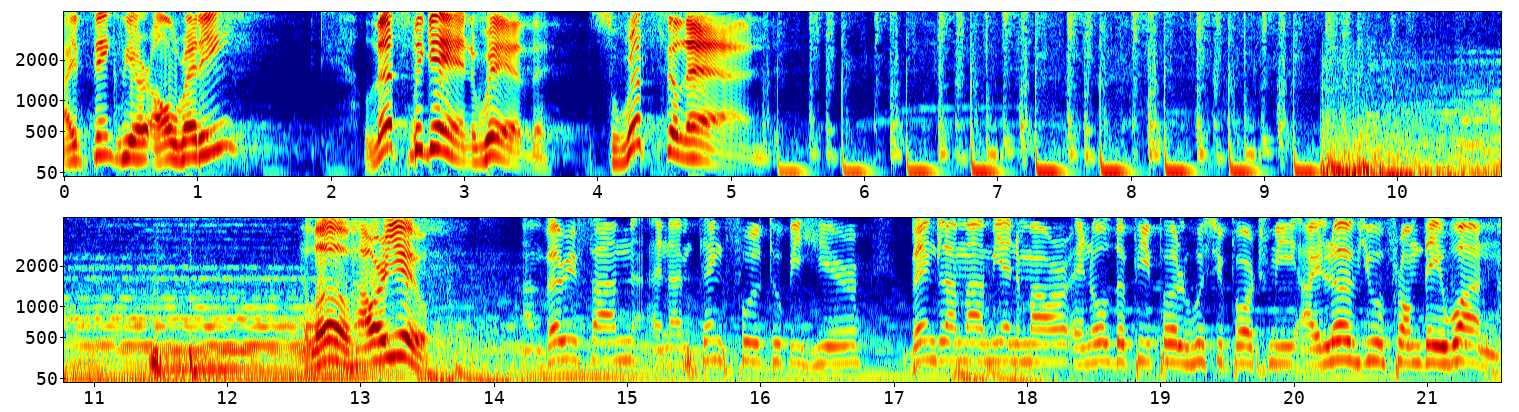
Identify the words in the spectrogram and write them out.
I think we are all ready. Let's begin with Switzerland. Hello, how are you? I'm very fun and I'm thankful to be here. Benglama, Myanmar, and all the people who support me. I love you from day one.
